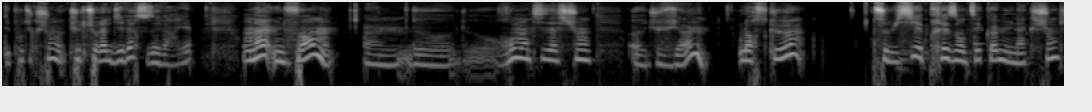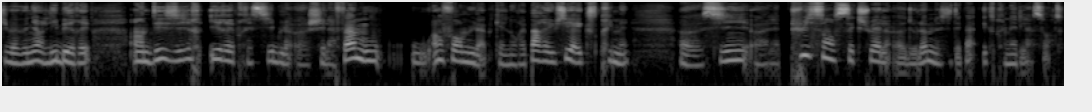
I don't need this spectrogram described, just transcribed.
des productions culturelles diverses et variées, on a une forme de, romantisation du viol lorsque celui-ci est présenté comme une action qui va venir libérer un désir irrépressible euh, chez la femme ou, informulable qu'elle n'aurait pas réussi à exprimer euh, si euh, la puissance sexuelle de l'homme ne s'était pas exprimée de la sorte.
